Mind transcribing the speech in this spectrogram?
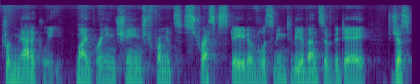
dramatically my brain changed from its stressed state of listening to the events of the day to just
